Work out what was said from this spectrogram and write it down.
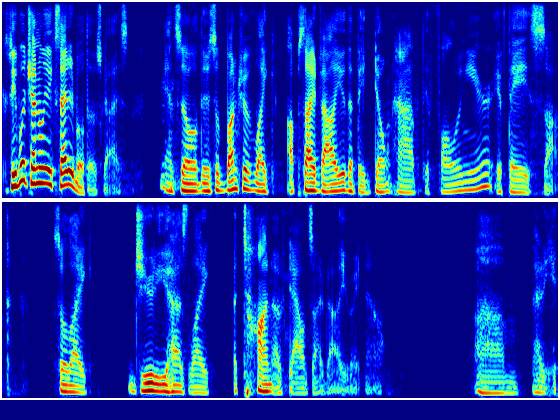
because people are generally excited about those guys, Mhm. and so there's a bunch of like upside value that they don't have the following year if they suck. So like Judy has like a ton of downside value right now, um, that he,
